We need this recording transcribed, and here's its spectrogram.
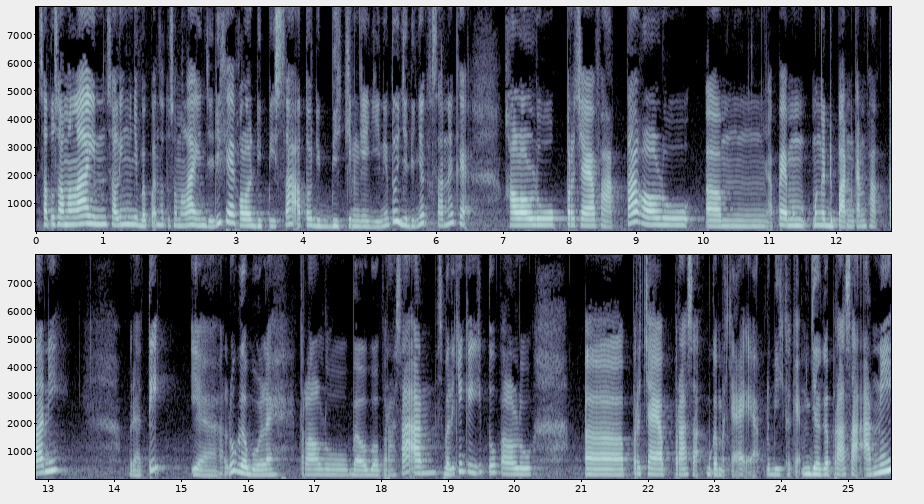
satu sama lain saling menyebabkan satu sama lain. Jadi kayak kalau dipisah atau dibikin kayak gini tuh jadinya kesannya kayak kalau lu percaya fakta kalau lu um, apa ya mengedepankan fakta nih berarti ya lu gak boleh terlalu bawa-bawa perasaan sebaliknya kayak gitu kalau lu uh, percaya perasa bukan percaya ya lebih ke kayak menjaga perasaan nih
